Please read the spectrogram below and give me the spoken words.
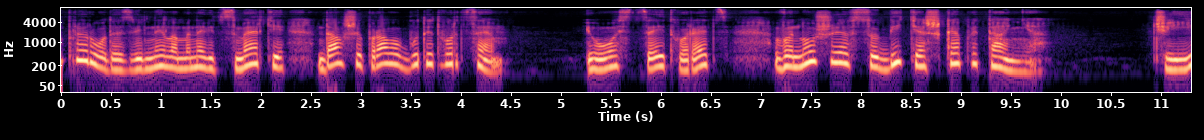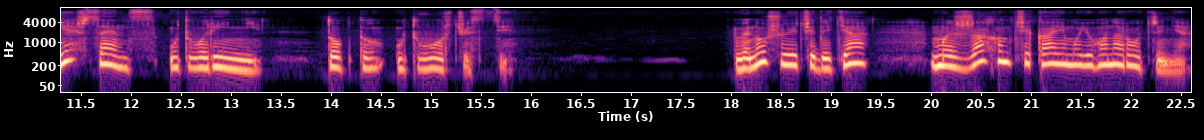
природа звільнила мене від смерті, давши право бути творцем. І ось цей творець виношує в собі тяжке питання. Чи є ж сенс у творінні, тобто у творчості? Виношуючи дитя, ми з жахом чекаємо його народження,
